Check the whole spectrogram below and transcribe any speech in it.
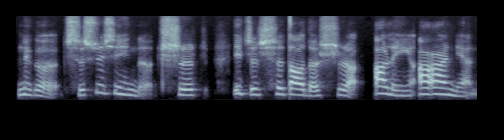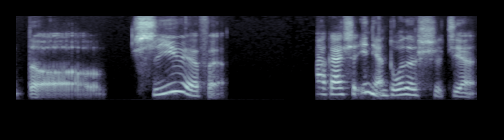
那个持续性的吃，一直吃到的是二零二二年的十一月份，大概是一年多的时间。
